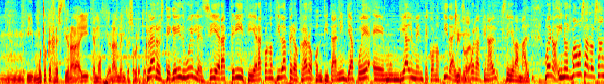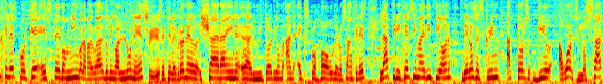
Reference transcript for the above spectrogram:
mm, y mucho que gestionar ahí emocionalmente, sobre todo. Claro, es que Kate Winslet sí era actriz y era conocida, pero claro, con Titanic ya fue eh, mundialmente conocida y eso pues al final se lleva mal. Bueno, y nos vamos a Los Ángeles porque este domingo, la madrugada del domingo al lunes, Sí. se celebró en el Shrine Auditorium and Expo Hall de Los Ángeles la trigésima edición de los Screen Actors Guild Awards, los SAG,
